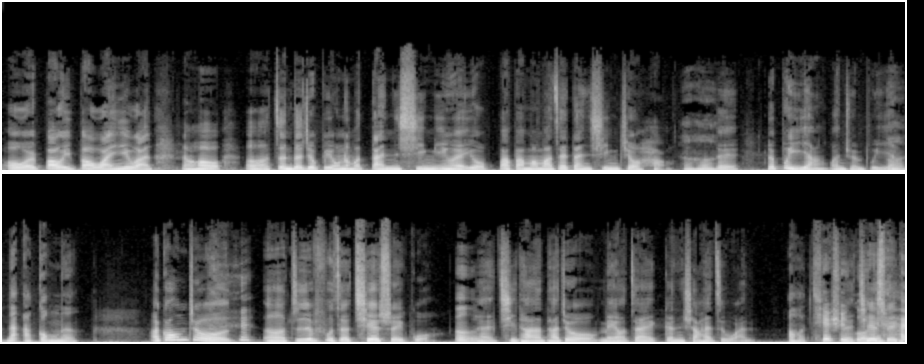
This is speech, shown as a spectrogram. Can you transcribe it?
偶尔抱一抱，玩一玩，然后呃，真的就不用那么担心，因为有爸爸妈妈在担心就好。对，那不一样，完全不一样。嗯，那阿公呢？阿公就呃，只是负责切水果，嗯，哎，其他他就没有再跟小孩子玩。哦，切水果，切水果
